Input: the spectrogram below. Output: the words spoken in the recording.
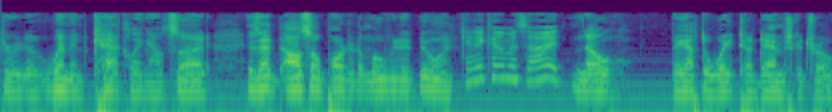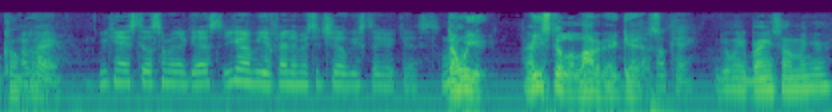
through the women cackling outside. Is that also part of the movie they're doing? can they come inside? No, they have to wait till damage control comes Okay. We can't steal some of their guests. You're gonna be offended, Mr. Chill. We steal your guests. Don't we? We steal a lot of their guests. Okay. You want me to bring something in here?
